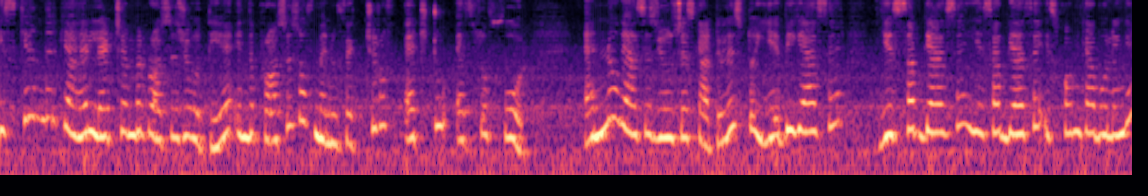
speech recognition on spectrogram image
इसके अंदर क्या है? लेड चैम्बर प्रोसेस जो होती है in the process of manufacture of H two SO four NO gas is use as catalyst तो ये भी गैस है, ये सब गैस है, ये सब गैस है, इसको हम क्या बोलेंगे?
